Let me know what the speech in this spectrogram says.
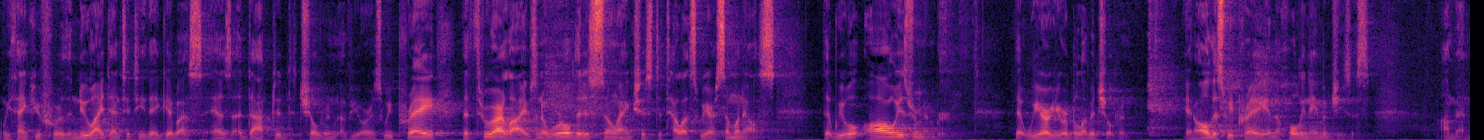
We thank you for the new identity they give us as adopted children of yours. We pray that through our lives, in a world that is so anxious to tell us we are someone else, that we will always remember that we are your beloved children. In all this we pray in the holy name of Jesus. Amen.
